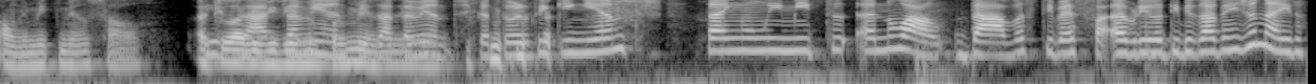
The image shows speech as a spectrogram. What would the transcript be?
Há um limite mensal. Aquilo é dividido por mês. Exatamente, os 14,500 tem um limite anual. Dava se tivesse abrido atividade em janeiro.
